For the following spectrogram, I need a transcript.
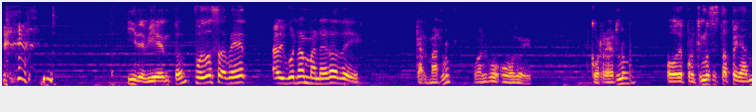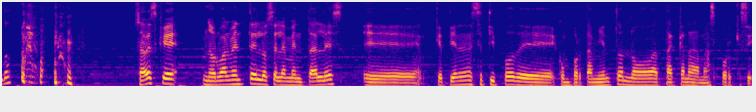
y de viento, ¿puedo saber alguna manera de calmarlo? O algo, o de correrlo, o de por qué nos está pegando. Sabes que normalmente los elementales eh, que tienen este tipo de comportamiento no atacan nada más porque sí.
